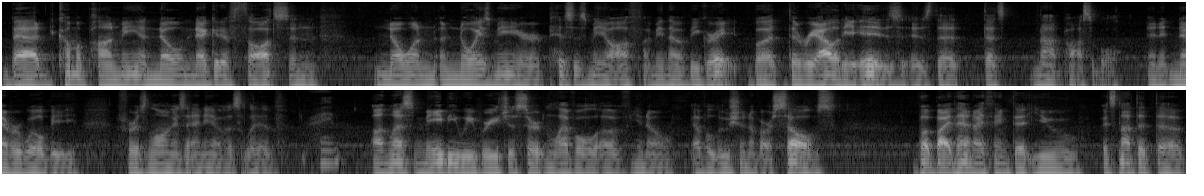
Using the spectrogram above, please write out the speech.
bad come upon me and no negative thoughts and no one annoys me or pisses me off. I mean, that would be great. But the reality is is that that's not possible and it never will be for as long as any of us live. Right. Unless maybe we reach a certain level of, you know, evolution of ourselves. But by then I think that you it's not that the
